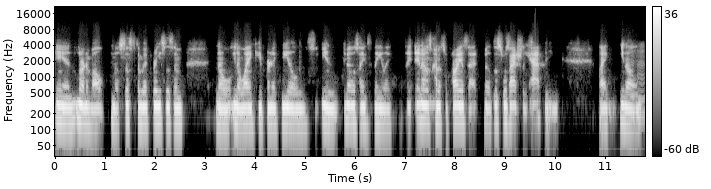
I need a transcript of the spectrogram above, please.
and learned about, you know, systemic racism. You know, you know, why Kaepernick kneels in, you know, I was like thinking like, and I was kind of surprised that you know, this was actually happening like, you know, mm-hmm.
